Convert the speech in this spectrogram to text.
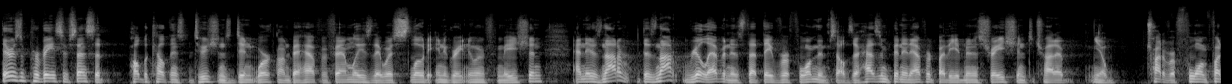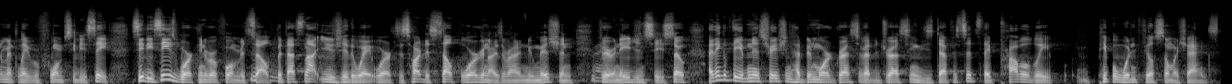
there's a pervasive sense that public health institutions didn't work on behalf of families. They were slow to integrate new information. And there's not, a, there's not real evidence that they've reformed themselves. There hasn't been an effort by the administration to try to, you know, try to reform, fundamentally reform CDC. CDC is working to reform itself, mm-hmm. but that's not usually the way it works. It's hard to self-organize around a new mission right. if you're an agency. So I think if the administration had been more aggressive at addressing these deficits, they probably people wouldn't feel so much angst.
